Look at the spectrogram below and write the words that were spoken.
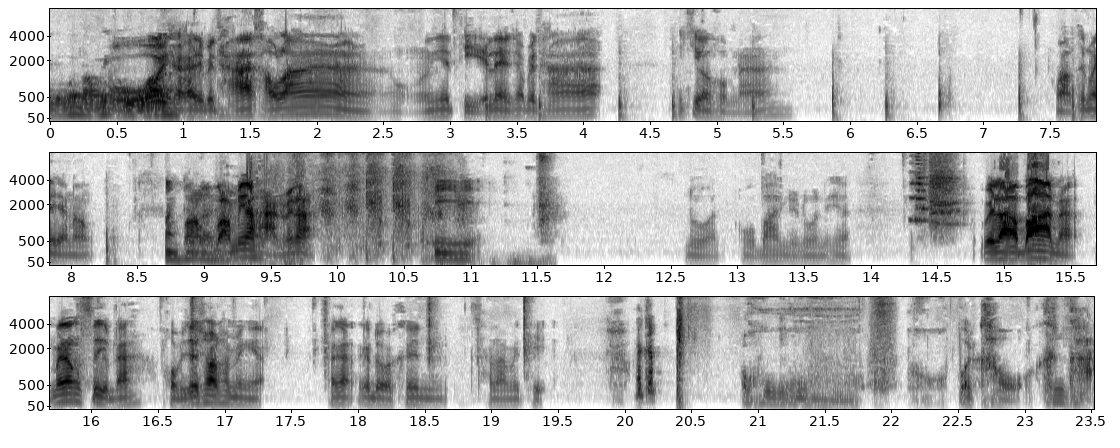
หรือว่าน้องไม่กลัโอ้วยใครจะไปท้าเขาล่ะโอ้ยเนี่ยตีอะไรชอบไปท้าไม่เกี่ยวกับผมนะหวังขึ้นมายังน้อง มันหขึ้วันงไปหวังมีอาหารไหมล่ะมีพี่นวลโอ้บ้านอยู่นวลเนี่ยเวลาบ้านอะ ไม่ต้องสืบนะ ผมจะชอบทำอย่างเงี้ยแล้วก็กระโดดขึ้นสารามิติอาจจะโอ้โหปวดเข่าครึ่งขา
